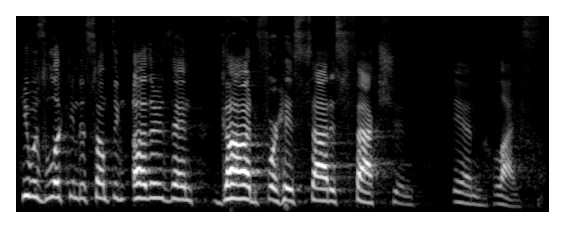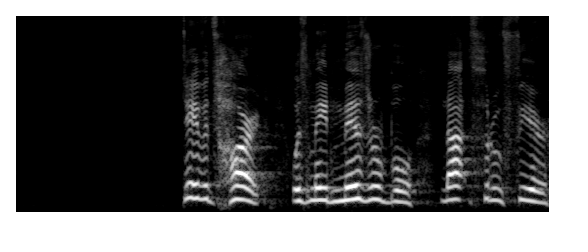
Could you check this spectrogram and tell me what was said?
He was looking to something other than God for his satisfaction in life. David's heart was made miserable not through fear,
